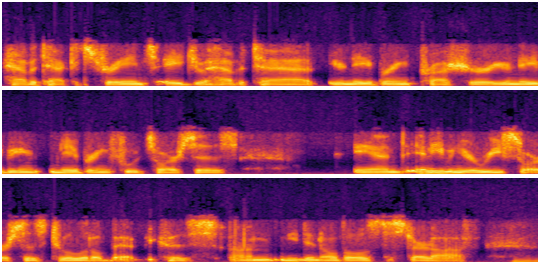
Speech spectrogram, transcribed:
habitat constraints, age of habitat, your neighboring pressure, your neighboring neighboring food sources, and and even your resources to a little bit because um, you need to know those to start off. Mm-hmm.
